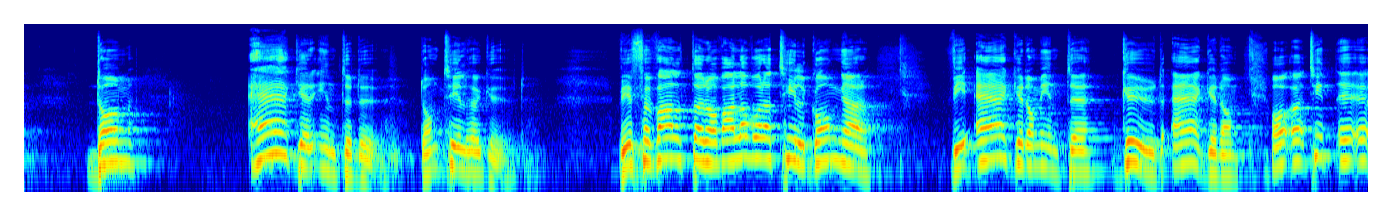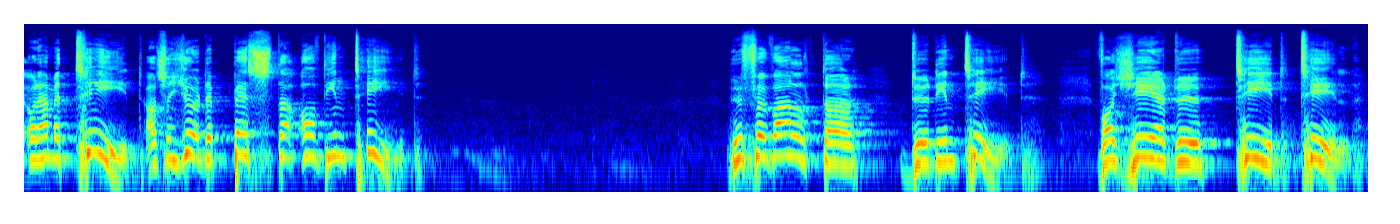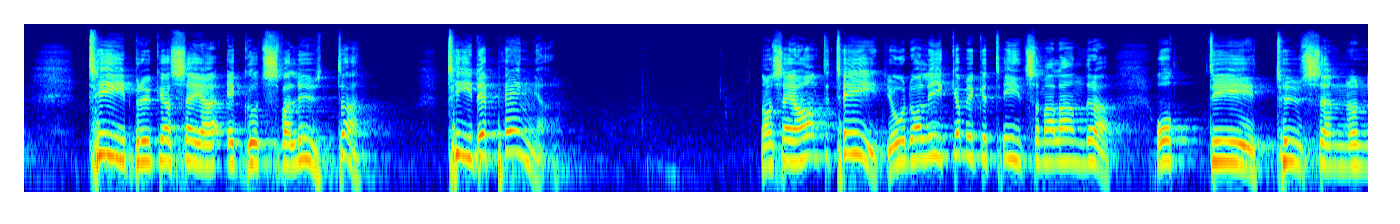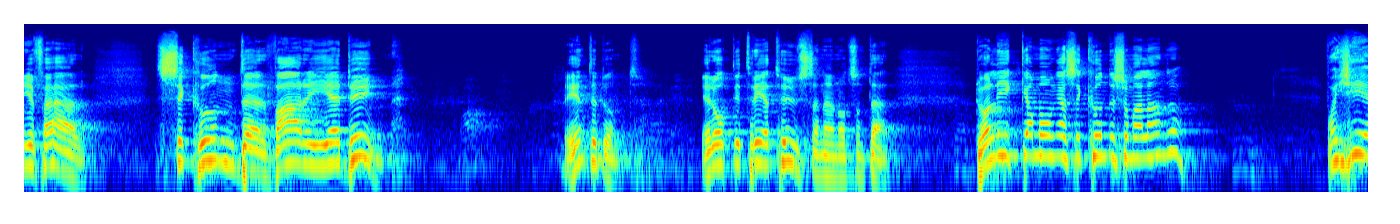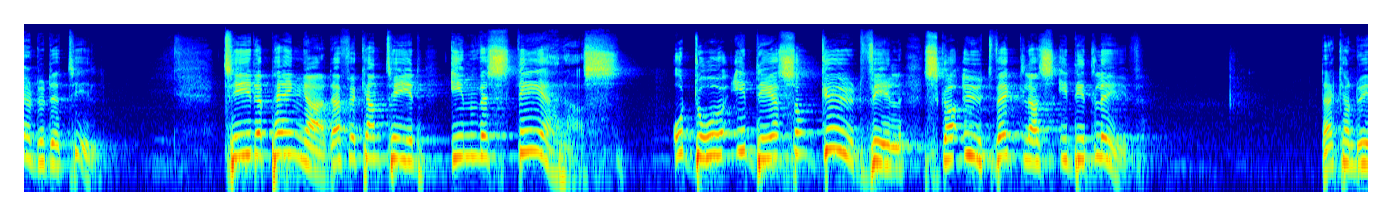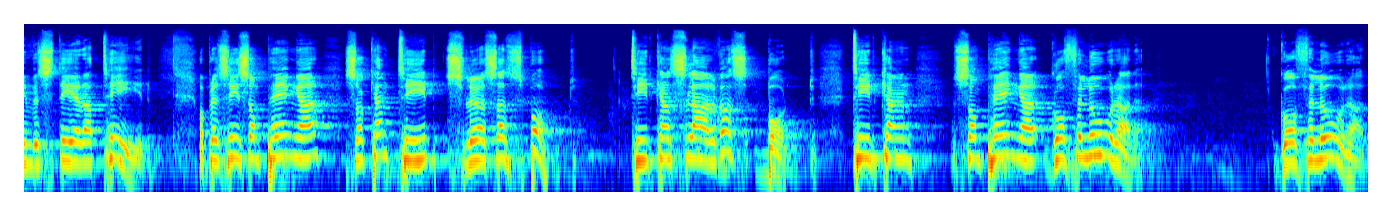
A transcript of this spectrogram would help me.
De äger inte du, de tillhör Gud. Vi är förvaltare av alla våra tillgångar. Vi äger dem inte, Gud äger dem. Och, och, eh, eh, och det här med tid, alltså gör det bästa av din tid. Hur förvaltar du din tid? Vad ger du tid till? Tid brukar jag säga är Guds valuta. Tid är pengar. Någon säger, jag har inte tid. Jo, du har lika mycket tid som alla andra. 80 000 ungefär sekunder varje dygn. Det är inte dumt. Är det 83 000 eller något sånt där? Du har lika många sekunder som alla andra. Vad ger du det till? Tid är pengar, därför kan tid investeras. Och då i det som Gud vill ska utvecklas i ditt liv. Där kan du investera tid. Och precis som pengar så kan tid slösas bort. Tid kan slarvas bort. Tid kan som pengar gå förlorade. Gå förlorad.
